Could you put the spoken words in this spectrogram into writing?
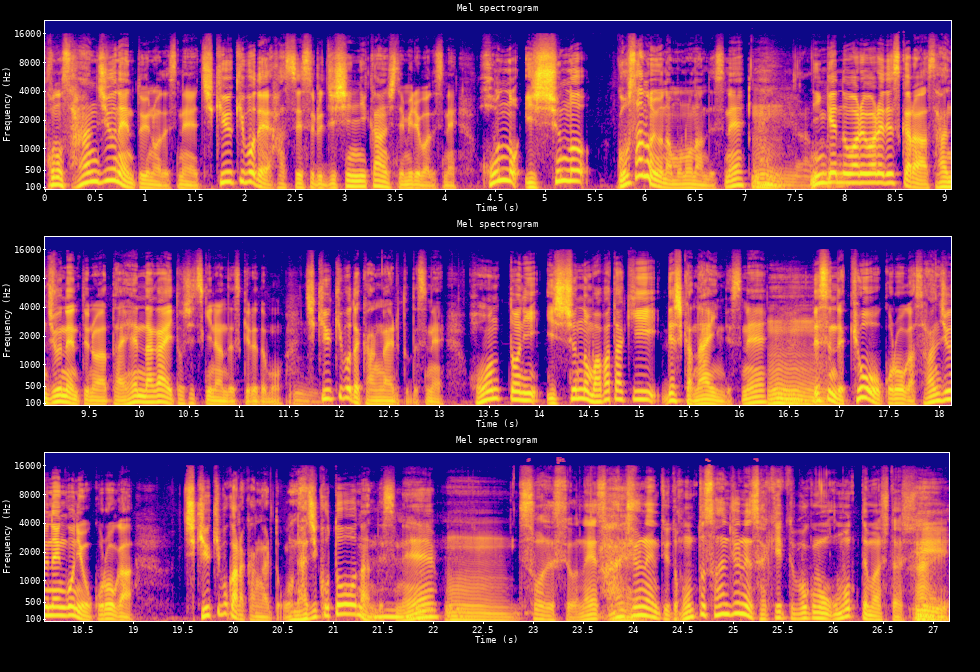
この30年というのはですね地球規模で発生する地震に関してみればですねほんの一瞬の誤差のようなものなんですね、うん。人間の我々ですから30年というのは大変長い年月なんですけれども、地球規模で考えるとですね本当に一瞬の瞬きでしかないんですね、うん。ですんで今日起ころうが30年後に起ころうが地球規模から考えると同じことなんですね、うんそうですよね。はい。30年っていうと本当30年先って僕も思ってましたし、はい。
